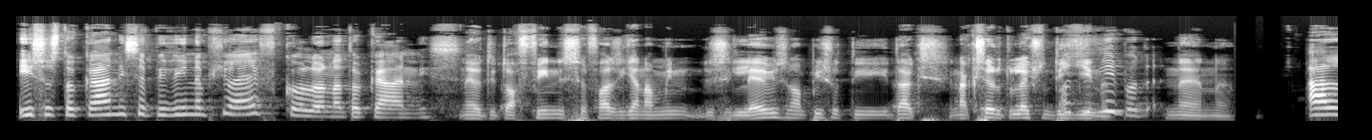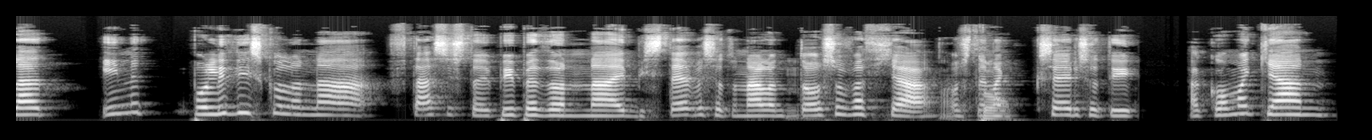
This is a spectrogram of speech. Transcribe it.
ίσως το κάνεις επειδή είναι πιο εύκολο να το κάνεις. ναι, ότι το αφήνεις σε φάση για να μην ζηλεύεις, να πεις ότι εντάξει, να ξέρω τουλάχιστον τι γίνεται. Οτιδήποτε. Ναι, ναι. Αλλά είναι πολύ δύσκολο να φτάσεις στο επίπεδο να εμπιστεύεσαι τον άλλον τόσο βαθιά, Αυτό. ώστε να ξέρεις ότι ακόμα κι αν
